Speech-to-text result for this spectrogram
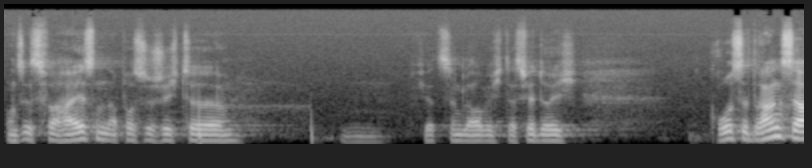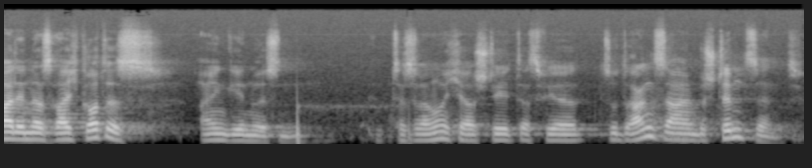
Uns ist verheißen, Apostelgeschichte 14, glaube ich, dass wir durch große Drangsal in das Reich Gottes eingehen müssen. In Thessalonicher steht, dass wir zu Drangsalen bestimmt sind.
